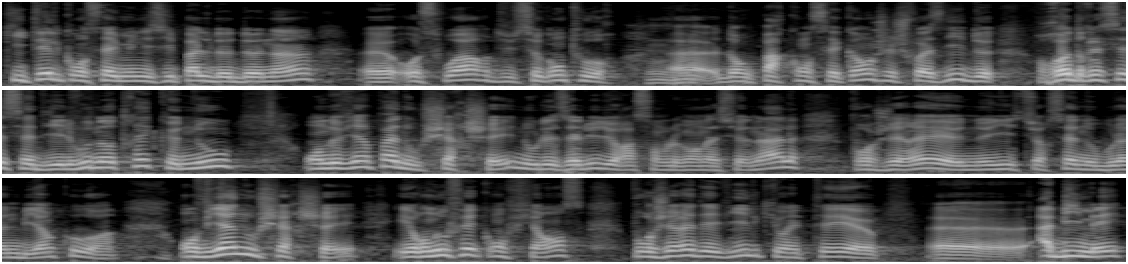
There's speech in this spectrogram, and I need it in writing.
quitter le conseil municipal de Denain euh, au soir du second tour. Mhm. Euh, donc, par conséquent, j'ai choisi de redresser cette ville. Vous noterez que nous, on ne vient pas nous chercher, nous les élus du Rassemblement national, pour gérer Neuilly-sur-Seine ou Boulogne-Billancourt. hein. On vient nous chercher et on nous fait confiance pour gérer des villes qui ont été euh, euh, abîmées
